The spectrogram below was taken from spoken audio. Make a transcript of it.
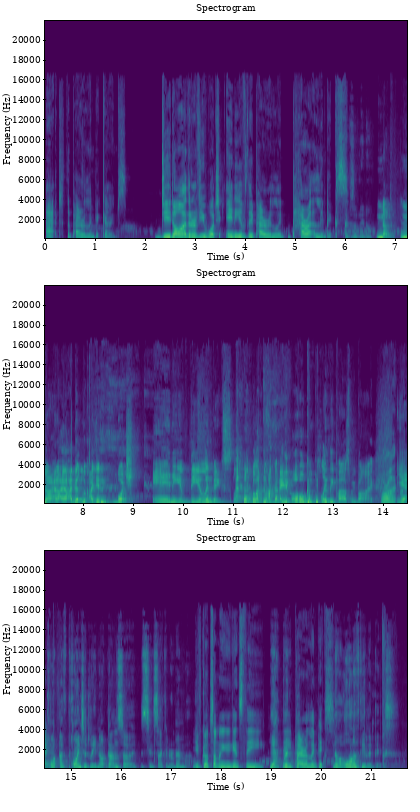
at the Paralympic Games. Did either of you watch any of the Paralymp- Paralympics? Absolutely not. No, no, and I, I bet. Look, I didn't watch any of the Olympics. like, it all completely passed me by. All right. Yeah. Po- I've pointedly not done so since I can remember. You've got something against the, Yeah, the Brett- Brett- Paralympics? No, all of the Olympics.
